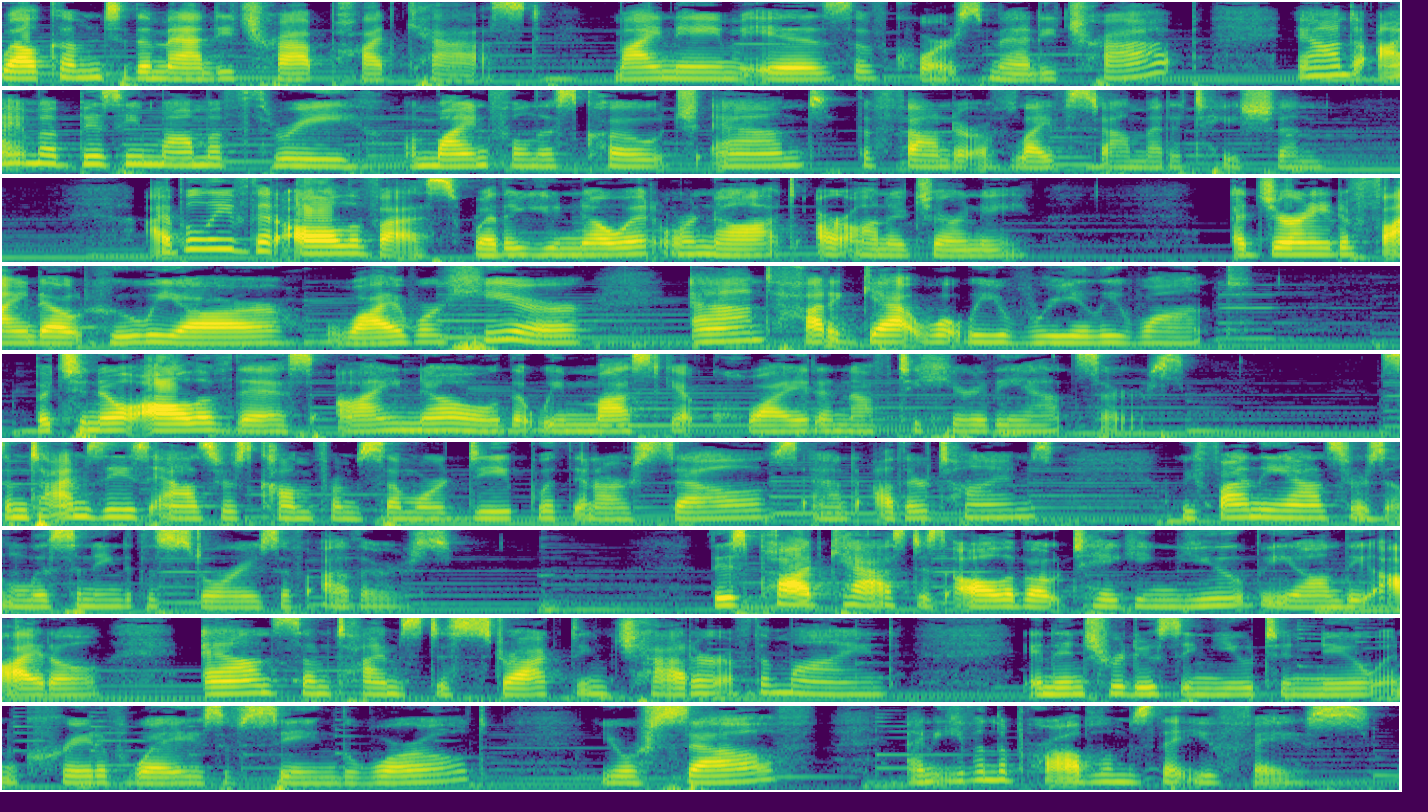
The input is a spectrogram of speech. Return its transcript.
Welcome to the Mandy Trapp podcast. My name is, of course, Mandy Trapp, and I am a busy mom of three, a mindfulness coach, and the founder of Lifestyle Meditation. I believe that all of us, whether you know it or not, are on a journey. A journey to find out who we are, why we're here, and how to get what we really want. But to know all of this, I know that we must get quiet enough to hear the answers. Sometimes these answers come from somewhere deep within ourselves, and other times we find the answers in listening to the stories of others. This podcast is all about taking you beyond the idle and sometimes distracting chatter of the mind and introducing you to new and creative ways of seeing the world, yourself, and even the problems that you face.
